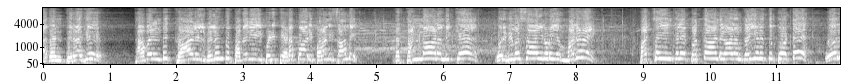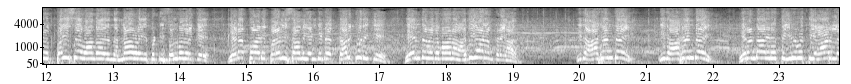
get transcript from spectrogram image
அதன் பிறகு தவழ்ந்து காலில் விழுந்து பதவியை பிடித்த எடப்பாடி பழனிசாமி இந்த தன்மான மிக்க ஒரு விவசாயினுடைய மகனை பச்சையின்களே பத்தாண்டு காலம் கையெழுத்து போட்டு ஒரு பைசா வாங்காத இந்த அண்ணாமலையை பற்றி சொல்வதற்கு எடப்பாடி பழனிசாமி என்கின்ற தற்கொலைக்கு எந்த விதமான அதிகாரம் கிடையாது. இது அகந்தை இது அகந்தை. இரண்டாயிரத்தி இருபத்தி ஆறுல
